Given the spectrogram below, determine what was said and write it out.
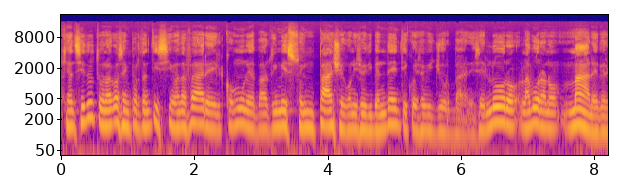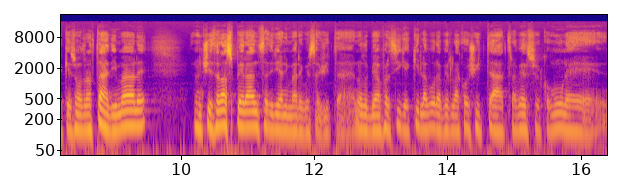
che anzitutto una cosa importantissima da fare, il comune va rimesso in pace con i suoi dipendenti e con i suoi vigili urbani. Se loro lavorano male perché sono trattati male, non ci sarà speranza di rianimare questa città. Noi dobbiamo far sì che chi lavora per la cocittà attraverso il comune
